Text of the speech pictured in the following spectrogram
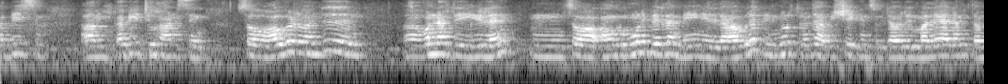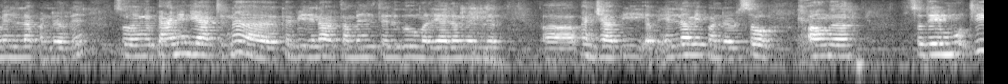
Kabir Singh Kabir Juhan Singh. So அவர் வந்து one of the villain so அவங்க மூணு பேர் தான் மெயின் இதில். அவர் அப்புறம் இன்னொருத்தர் வந்து அபிஷேக்னு சொல்லிட்டு அவர் மலையாளம் தமிழ் எல்லாம் பண்ணுறவர் ஸோ எங்கள் பேன் இண்டியா ஆக்டர்னா கபீர்னா ஏன்னா அவர் தமிழ் தெலுங்கு மலையாளம் இந்த uh, பஞ்சாபி அப்படி எல்லாமே பண்ணுறவர் ஸோ அவங்க ஸோ தே மூ three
